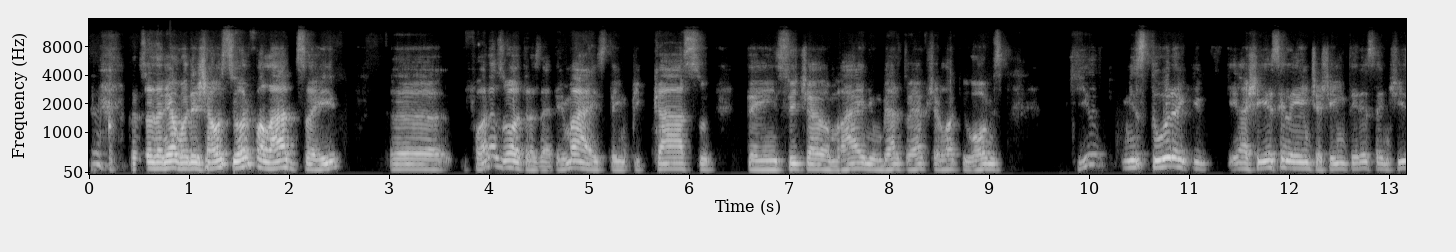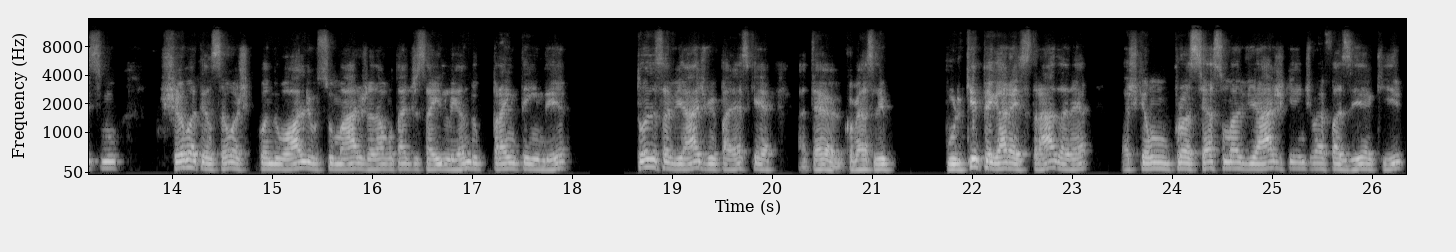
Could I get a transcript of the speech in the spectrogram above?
Professor Daniel, vou deixar o senhor falar disso aí, uh, fora as outras, né? Tem mais, tem Picasso, tem Sweet Mine, Humberto Eco, Sherlock Holmes. Que mistura que achei excelente, achei interessantíssimo, chama atenção. Acho que quando olho o sumário já dá vontade de sair lendo para entender toda essa viagem. Me parece que é, até começa ali por que pegar a estrada, né? Acho que é um processo, uma viagem que a gente vai fazer aqui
